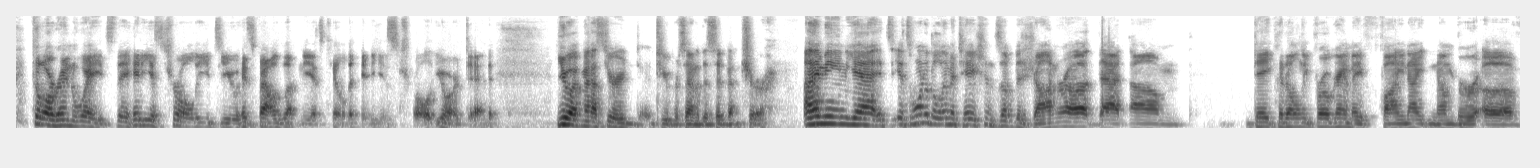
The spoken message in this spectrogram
Thorin waits. The hideous troll eats you. His foul gluttony has killed a hideous troll. You are dead. You have mastered 2% of this adventure. I mean, yeah, it's it's one of the limitations of the genre that um, they could only program a finite number of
